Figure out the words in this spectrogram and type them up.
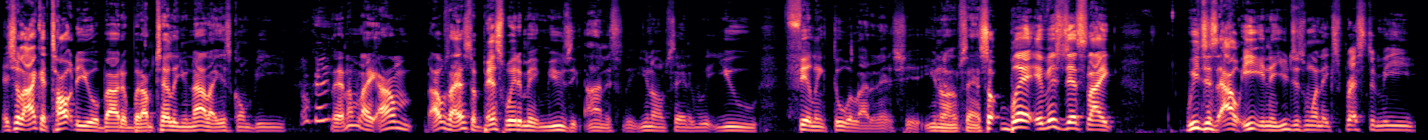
And she like, "I could talk to you about it, but I'm telling you now, like it's gonna be." Okay. And I'm like, I'm. I was like, that's the best way to make music, honestly. You know what I'm saying? With you feeling through a lot of that shit. You know what I'm saying? So, but if it's just like we just out eating and you just want to express to me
